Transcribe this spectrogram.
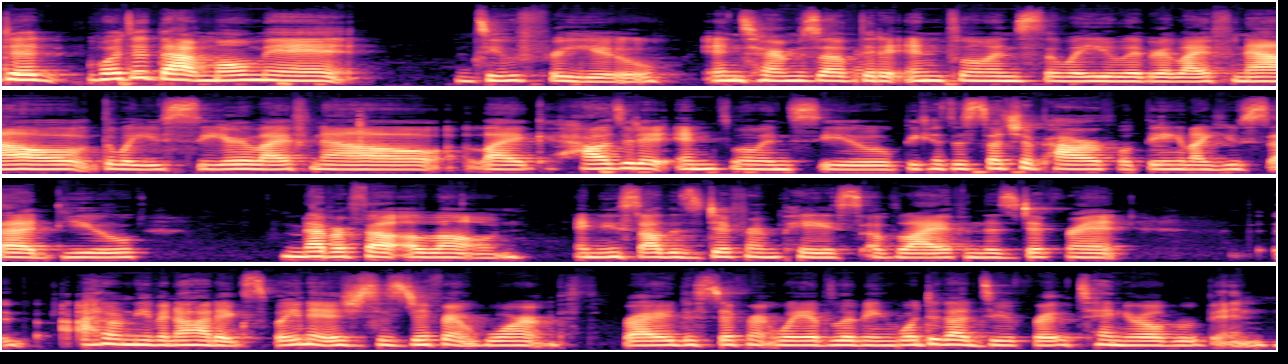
Did what did that moment do for you in terms of did it influence the way you live your life now, the way you see your life now? Like how did it influence you because it's such a powerful thing like you said you never felt alone and you saw this different pace of life and this different I don't even know how to explain it. It's just this different warmth, right? This different way of living. What did that do for 10 year old Ruben?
